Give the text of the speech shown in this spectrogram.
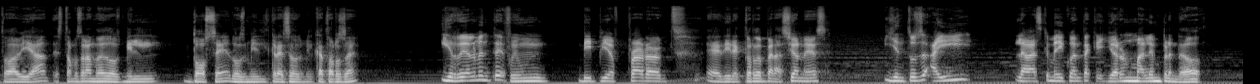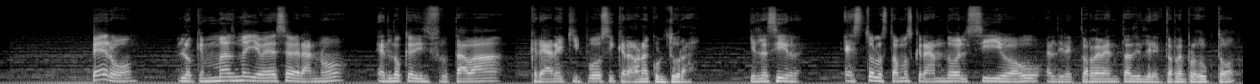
todavía. Estamos hablando de 2012, 2013, 2014. Y realmente fui un VP of Product, eh, director de operaciones. Y entonces ahí la verdad es que me di cuenta que yo era un mal emprendedor. Pero lo que más me llevé de ese verano es lo que disfrutaba crear equipos y crear una cultura. Y es decir, esto lo estamos creando el CEO, el director de ventas y el director de producto.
